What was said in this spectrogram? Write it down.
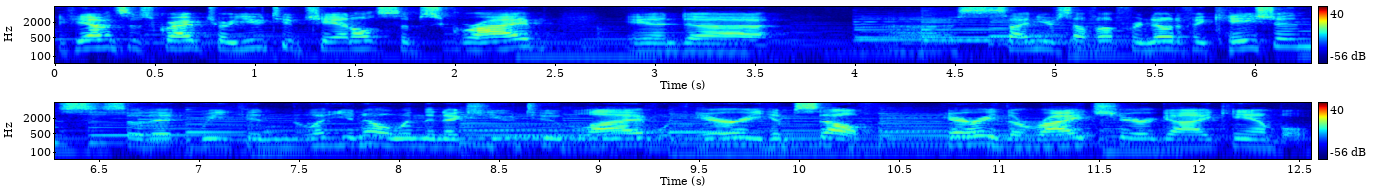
If you haven't subscribed to our YouTube channel, subscribe and uh, uh, sign yourself up for notifications so that we can let you know when the next YouTube Live with Harry himself, Harry the Rideshare Guy Campbell.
